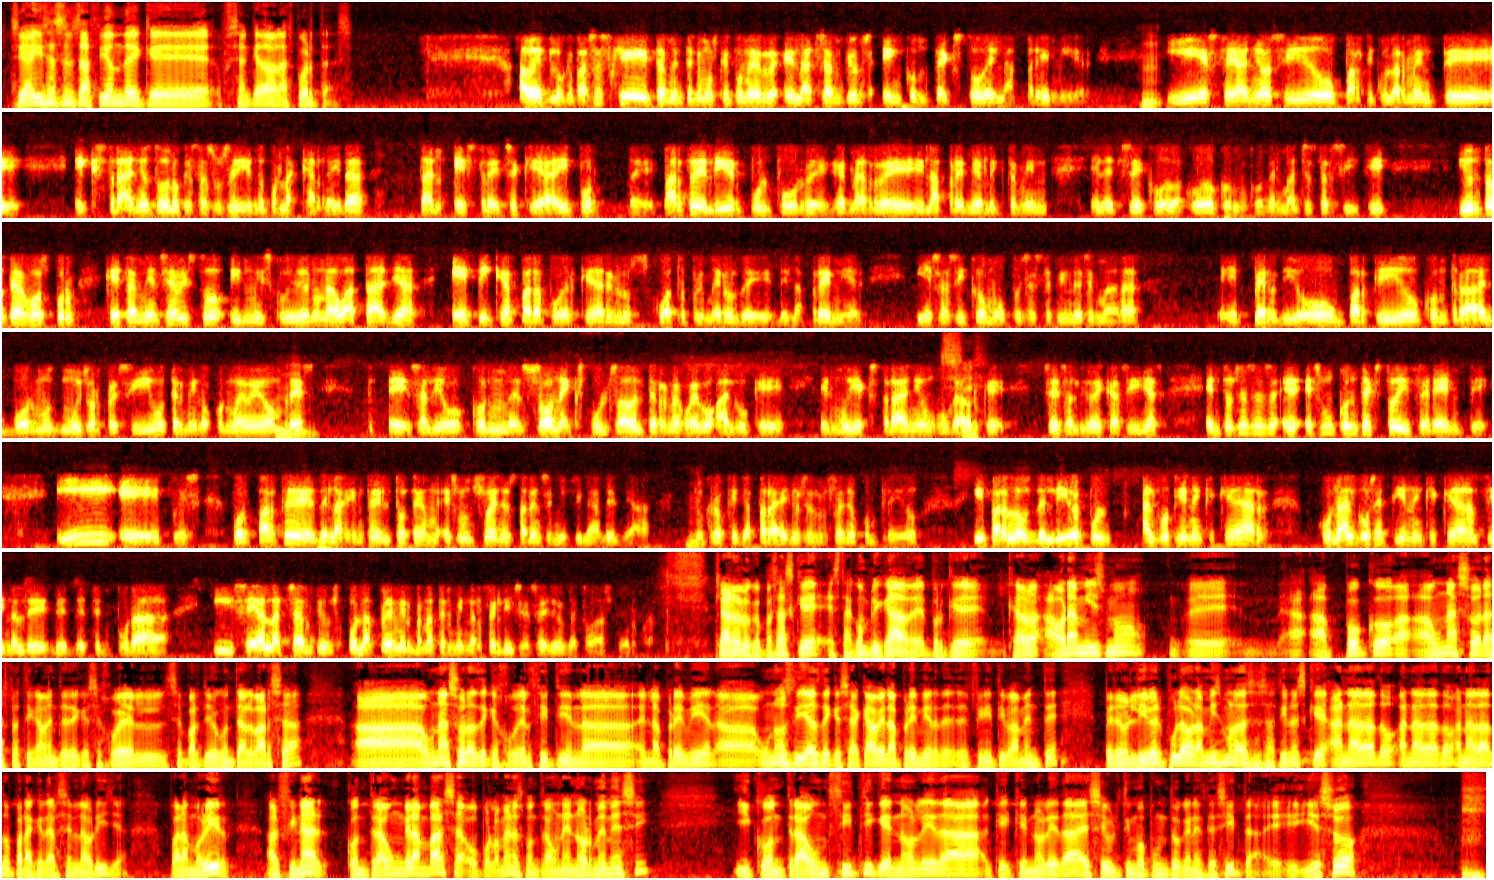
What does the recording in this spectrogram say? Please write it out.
si hay esa sensación de que se han quedado las puertas. A ver, lo que pasa es que también tenemos que poner eh, la Champions en contexto de la Premier. Mm. Y este año ha sido particularmente extraño todo lo que está sucediendo por la carrera tan estrecha que hay por eh, parte del Liverpool por eh, ganar eh, la Premier League también en ese codo a codo con, con el Manchester City y un Tottenham Hotspur que también se ha visto inmiscuido en una batalla épica para poder quedar en los cuatro primeros de, de la Premier y es así como pues este fin de semana eh, perdió un partido contra el Bournemouth muy sorpresivo, terminó con nueve hombres, eh, salió con Son expulsado del terreno de juego, algo que es muy extraño, un jugador Sí. que se salió de casillas. Entonces es, es un contexto diferente. Y eh, pues por parte de, de la gente del Tottenham es un sueño estar en semifinales ya. Yo creo que ya para ellos es un sueño cumplido. Y para los del Liverpool algo tienen que quedar. Con algo se tienen que quedar al final de, temporada. Y sea la Champions o la Premier van a terminar felices ellos de todas formas. Claro, lo que pasa es que está complicado, ¿eh? Porque, claro, ahora mismo, eh, a, poco, a, unas horas prácticamente de que se juegue ese partido contra el Barça, a unas horas de que juegue el City en la, en la Premier, a unos días de que se acabe la Premier de- definitivamente, pero el Liverpool ahora mismo la sensación es que ha nadado, ha nadado, ha nadado para quedarse en la orilla, para morir al final contra un gran Barça, o por lo menos contra un enorme Messi, y contra un City que no le da que, que no le da ese último punto que necesita. E- Y eso,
